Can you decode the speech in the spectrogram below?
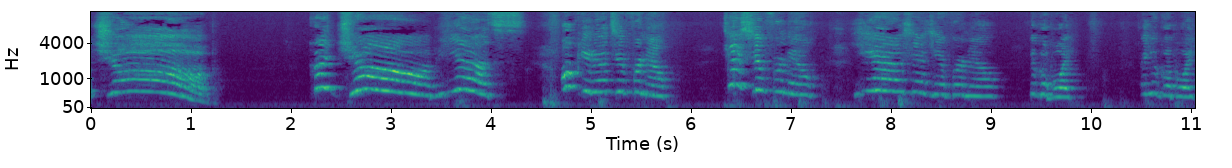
Good job. Good job. Yes. Okay, that's it for now. That's it for now. Yes, that's it for now. You go, boy. You go, boy?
